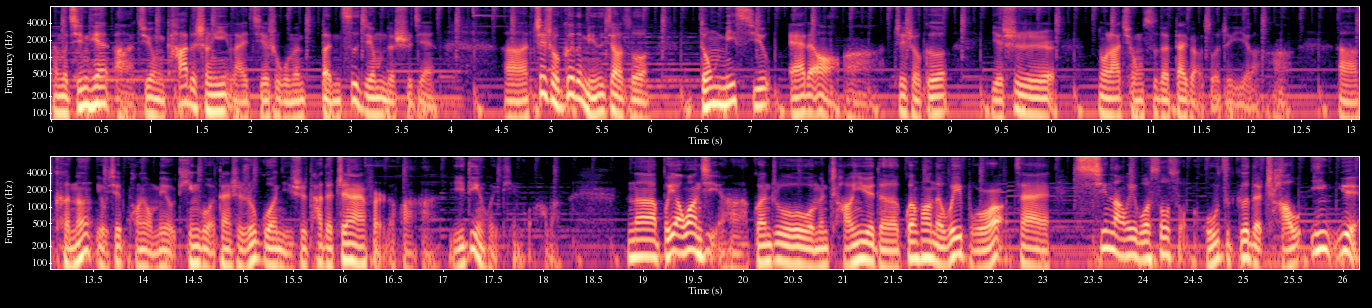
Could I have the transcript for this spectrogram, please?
那么今天啊，就用他的声音来结束我们本次节目的时间。啊，这首歌的名字叫做 Don't Miss You at All 啊，这首歌也是诺拉琼斯的代表作之一了啊。啊，可能有些朋友没有听过，但是如果你是他的真爱粉的话啊，一定会听过，好吧？那不要忘记啊，关注我们潮音乐的官方的微博，在新浪微博搜索“胡子哥的潮音乐”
